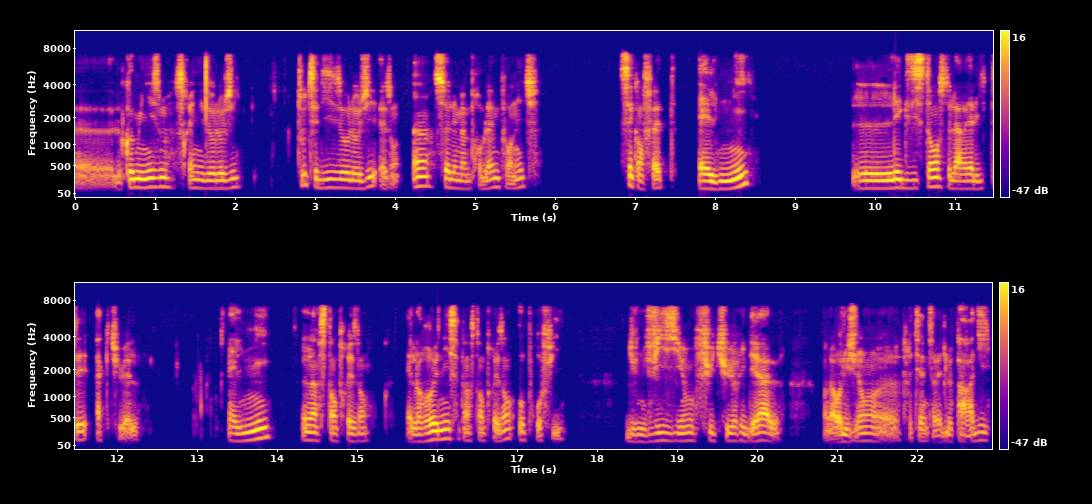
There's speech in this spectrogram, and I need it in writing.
euh, le communisme serait une idéologie. Toutes ces idéologies, elles ont un seul et même problème pour Nietzsche, c'est qu'en fait, elles nient l'existence de la réalité actuelle. Elles nient l'instant présent. Elles renient cet instant présent au profit d'une vision future idéale. Dans la religion euh, chrétienne, ça va être le paradis.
